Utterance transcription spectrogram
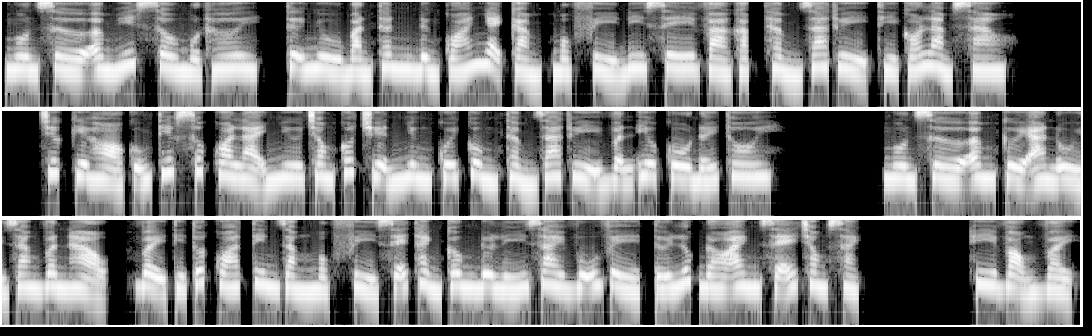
Ngôn sơ âm hít sâu một hơi, tự nhủ bản thân đừng quá nhạy cảm, Mộc Phỉ đi xê và gặp thẩm gia thủy thì có làm sao. Trước kia họ cũng tiếp xúc qua lại như trong cốt truyện nhưng cuối cùng thẩm gia thụy vẫn yêu cô đấy thôi. Ngôn sơ âm cười an ủi Giang Vân Hảo, vậy thì tốt quá tin rằng Mộc Phỉ sẽ thành công đưa Lý Giai Vũ về tới lúc đó anh sẽ trong sạch. Hy vọng vậy,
